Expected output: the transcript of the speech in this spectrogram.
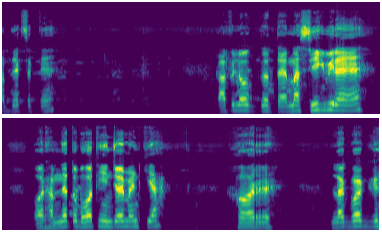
अब देख सकते हैं। काफ़ी लोग तैरना सीख भी रहे हैं और हमने तो बहुत ही इंजॉयमेंट किया और लगभग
